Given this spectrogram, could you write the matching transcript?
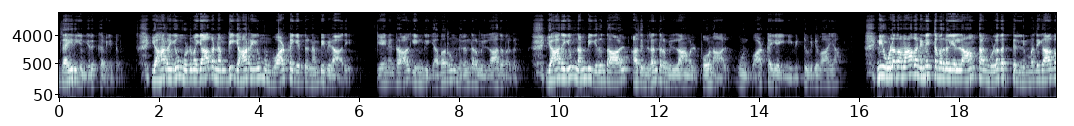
தைரியம் இருக்க வேண்டும். யாரையும் முழுமையாக நம்பி யாரையும் உன் வாழ்க்கை என்று நம்பி விடாதே. ஏனென்றால் இங்கு எவரும் நிரந்தரம் இல்லாதவர்கள். யாரையும் நம்பி இருந்தால் அது நிரந்தரம் இல்லாமல் போனால் உன் வாழ்க்கையை நீ விட்டு விடுவாயா? நீ உலகமாக நினைத்தவர்கள் எல்லாம் தன் உலகத்தில் நிம்மதியாக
